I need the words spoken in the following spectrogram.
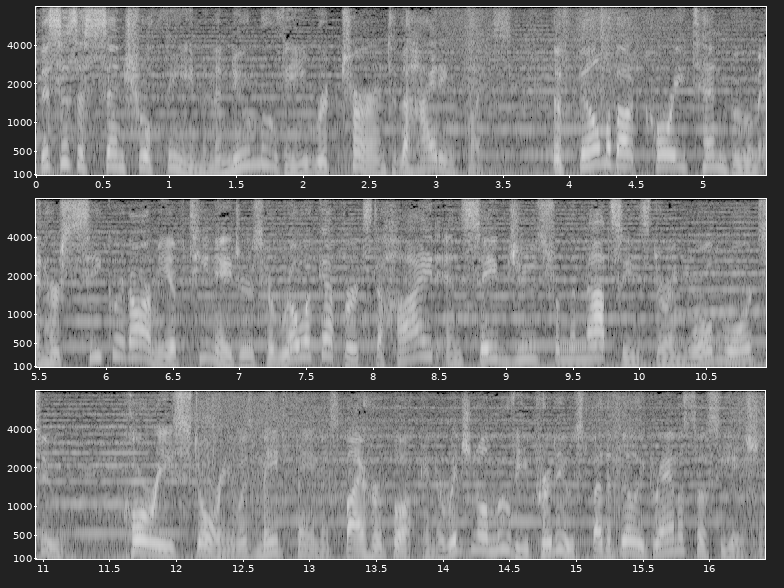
This is a central theme in the new movie Return to the Hiding Place, the film about Corrie ten Boom and her secret army of teenagers' heroic efforts to hide and save Jews from the Nazis during World War II. Corrie's story was made famous by her book and original movie produced by the Billy Graham Association.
